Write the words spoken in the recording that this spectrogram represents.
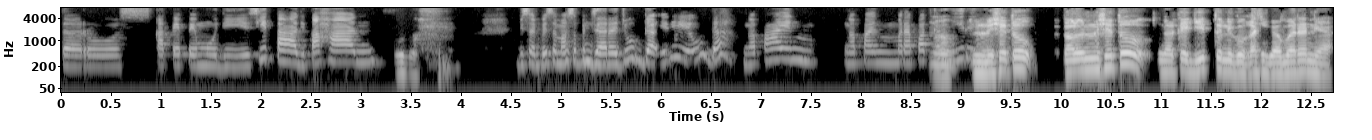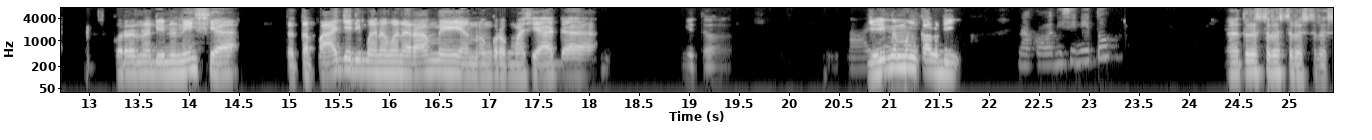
terus KTP-mu disita, ditahan, bisa-bisa masuk penjara juga. Jadi ya udah, ngapain ngapain merepotkan Oh, diri. Indonesia tuh, kalau Indonesia tuh nggak kayak gitu nih, gue kasih gambaran ya. Corona di Indonesia tetap aja di mana-mana rame, yang nongkrong masih ada, gitu. Nah, Jadi iya. memang kalau di, Nah, kalau di sini tuh nah, terus terus terus terus.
